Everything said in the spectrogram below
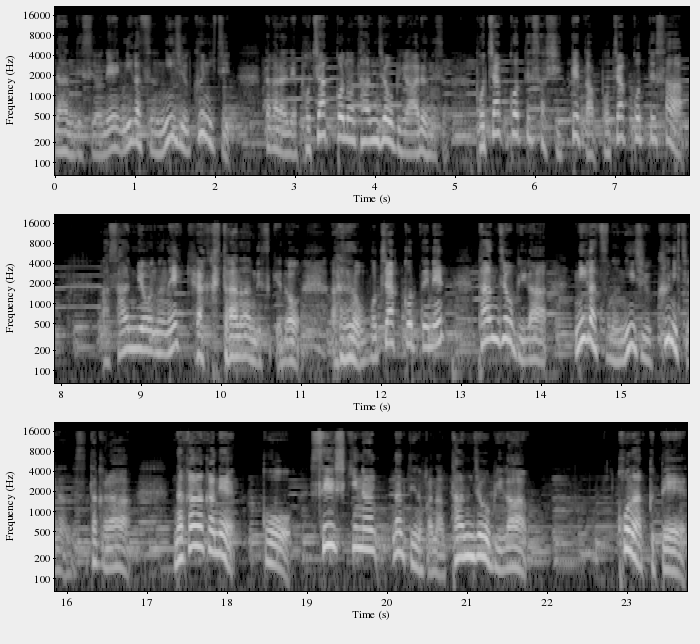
なんですよね。2月の29日。だからね、ポチャッコの誕生日があるんですよ。ポチャッコってさ、知ってた？ポチャッコってさ、あ、サンリオのね、キャラクターなんですけど、あの、ポチャッコってね、誕生日が2月の29日なんです。だから、なかなかね、こう、正式な、なんていうのかな、誕生日が来なくて、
